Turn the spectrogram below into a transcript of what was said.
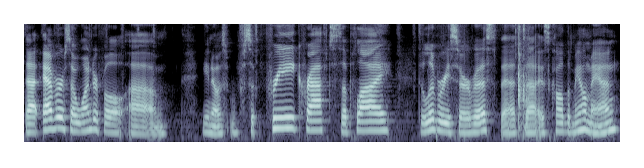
That ever so wonderful. Um, you know, free craft supply delivery service that uh, is called the mailman.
